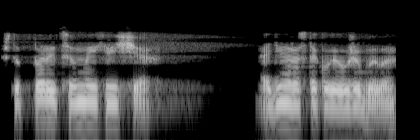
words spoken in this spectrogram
Чтоб порыться в моих вещах. Один раз такое уже было.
